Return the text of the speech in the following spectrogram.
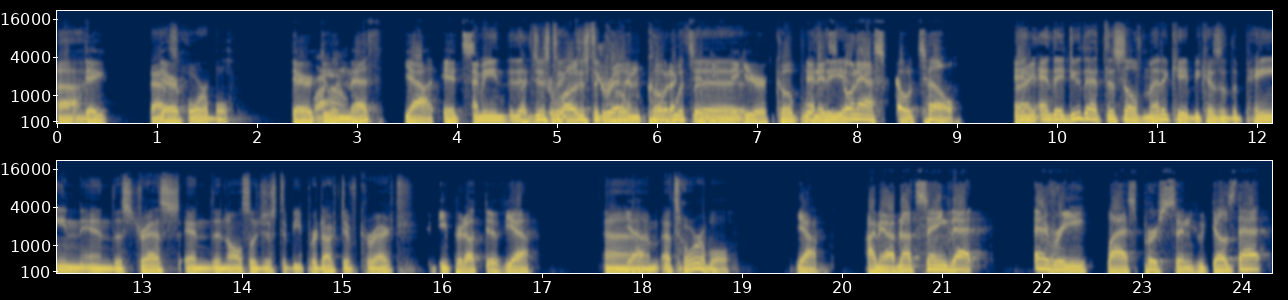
Ah, They that's they're- horrible. They're Wow. doing meth. Yeah, it's I mean, a just to, just to cope, cope with the figure. cope with and it's the don't ask, don't tell. and right? and they do that to self medicate because of the pain and the stress, and then also just to be productive. Correct? To be productive. Yeah. Um, Yeah. that's horrible. Yeah. I mean, I'm not saying that every last person who does that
